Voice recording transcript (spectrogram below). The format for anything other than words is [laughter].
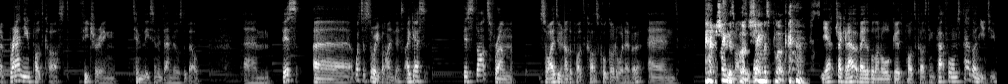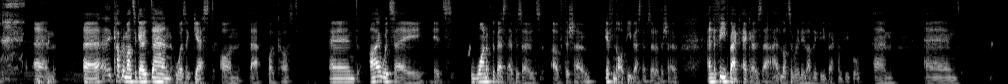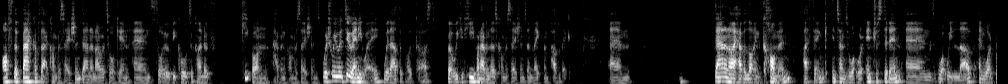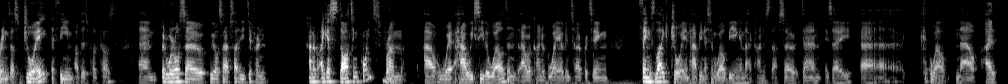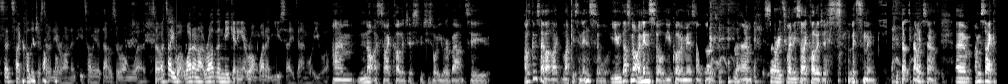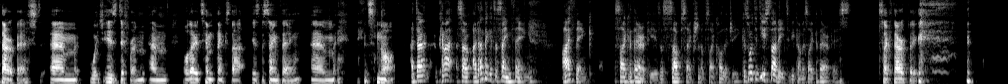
A brand new podcast featuring Tim Leeson and Dan Mills de Bell. Um, this, uh, what's the story behind this? I guess this starts from. So I do another podcast called God or Whatever, and [laughs] shameless plug. ago. Shameless plug. [laughs] yeah, check it out. Available on all good podcasting platforms and on YouTube. Um, uh, a couple of months ago, Dan was a guest on that podcast, and I would say it's one of the best episodes of the show, if not the best episode of the show. And the feedback echoes that. I had lots of really lovely feedback from people. Um, and off the back of that conversation, Dan and I were talking and thought it would be cool to kind of keep on having conversations, which we would do anyway without the podcast, but we could keep on having those conversations and make them public. Um, Dan and I have a lot in common, I think, in terms of what we're interested in and what we love and what brings us joy, a theme of this podcast. Um, but we're also we also have slightly different kind of, I guess, starting points from our where how we see the world and our kind of way of interpreting things like joy and happiness and well-being and that kind of stuff. So Dan is a uh, well, now I said psychologist [laughs] earlier on, and he told me that that was the wrong word. So I'll tell you what. Why don't I, rather than me getting it wrong, why don't you say, Dan, what you are? I'm not a psychologist, which is what you were about to. I was going to say that like like it's an insult. You that's not an insult. You calling me a psychologist. But, um, [laughs] sorry to any psychologists [laughs] listening. If that's how it sounds. Um, I'm a psychotherapist, um, which is different. And although Tim thinks that is the same thing, um, [laughs] it's not. I don't. Can I? So I don't think it's the same thing. I think psychotherapy is a subsection of psychology. Because what did you study to become a psychotherapist? Psychotherapy.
